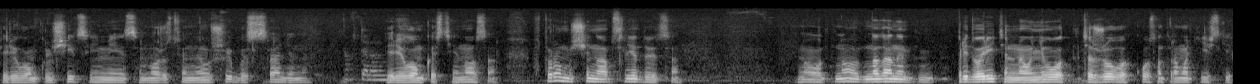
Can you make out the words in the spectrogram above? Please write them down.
перелом ключицы имеется, множественные ушибы, ссадины, перелом костей носа. Второй мужчина обследуется. Ну, вот, но на данный предварительно у него тяжелых костно-травматических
